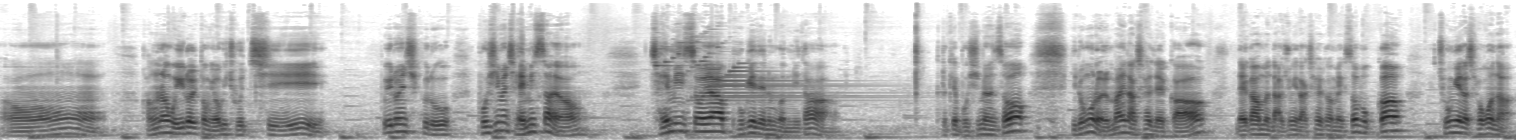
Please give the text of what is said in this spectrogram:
어 강남구 1월동 여기 좋지. 뭐 이런 식으로 보시면 재밌어요. 재밌어야 보게 되는 겁니다. 그렇게 보시면서 이런 건 얼마에 낙찰될까? 내가 한번 나중에 낙찰 금액 써볼까? 종이에다 적어놔.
